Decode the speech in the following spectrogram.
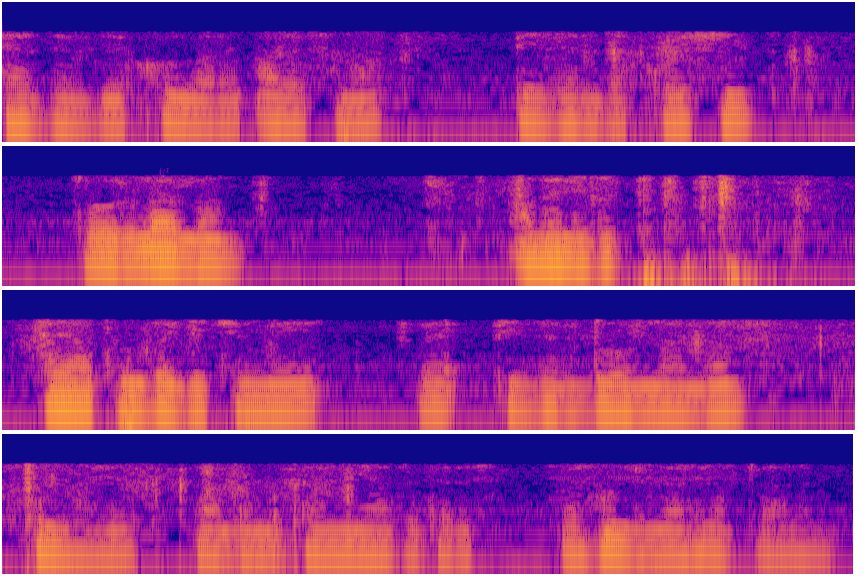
erdirdiği kulların arasına bizleri de koysun. Doğrularla amel edip hayatımıza geçirmeyi ve bizleri doğrulardan kılmayı Rabbimizden niyaz ederiz. Elhamdülillahi Rabbil Alemin.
